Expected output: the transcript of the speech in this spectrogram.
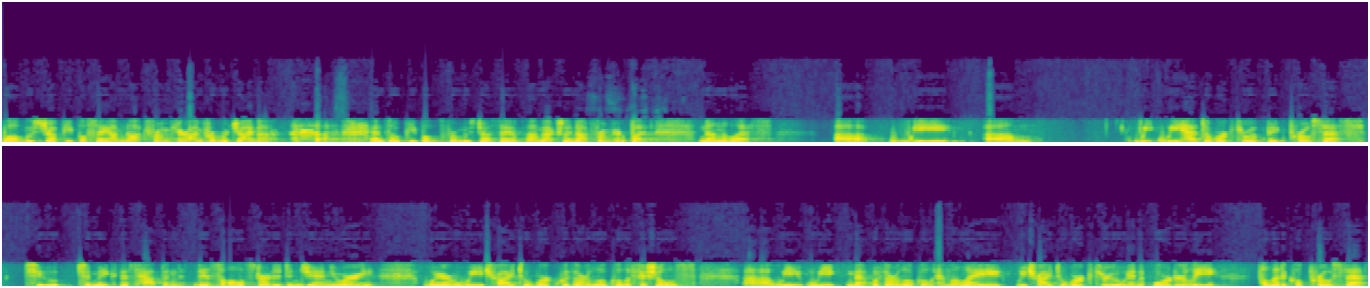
Well, Moose Jaw people say I'm not from here. I'm from Regina, and so people from Moose Jaw say I'm actually not from here. But nonetheless, uh, we um, we we had to work through a big process to to make this happen. This all started in January, where we tried to work with our local officials. Uh, we we met with our local MLA. We tried to work through an orderly political process.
